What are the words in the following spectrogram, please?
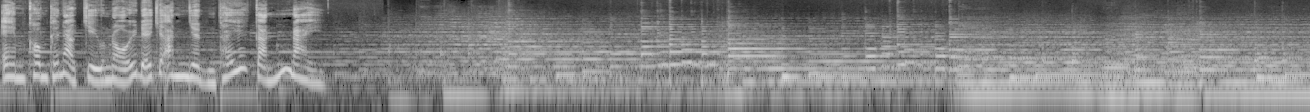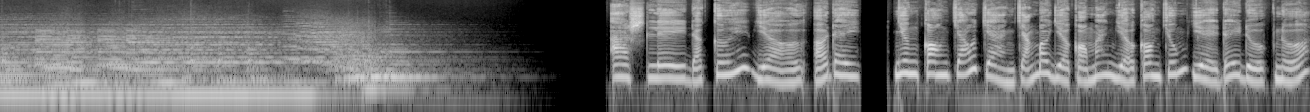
em không thể nào chịu nổi để cho anh nhìn thấy cảnh này. Ashley đã cưới vợ ở đây, nhưng con cháu chàng chẳng bao giờ còn mang vợ con chúng về đây được nữa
